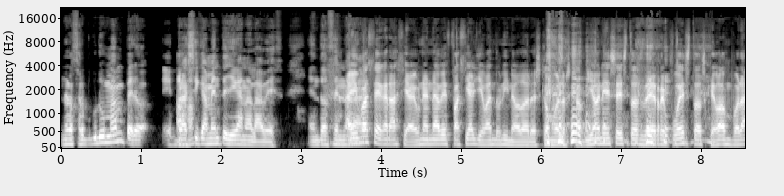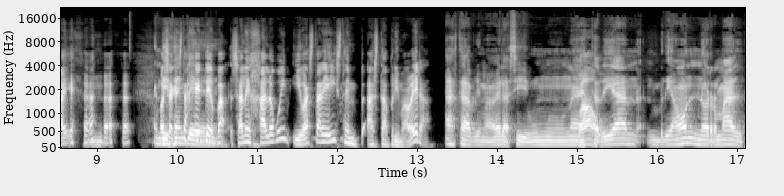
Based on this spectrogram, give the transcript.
Northrop Grumman, pero eh, básicamente llegan a la vez. Entonces, A mí me hace gracia, ¿eh? una nave espacial llevando un inodoro. Es como los camiones estos de repuestos que van por ahí. Mm. o sea que esta gente sale en Halloween y va a estar ahí hasta, primavera. Hasta la primavera, sí. Una estadía, digamos, normal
